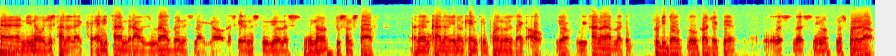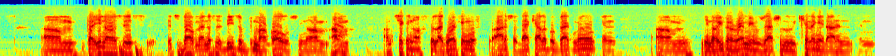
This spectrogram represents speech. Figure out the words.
and you know just kind of like any time that I was in Melbourne, it's like yo, let's get in the studio, let's you know do some stuff, and then kind of you know came to the point where it's like oh yo, we kind of have like a pretty dope little project here. Let's let's you know let's put it out. Um, but you know, it's it's it's dope, man. This is these have been my goals. You know, I'm I'm I'm ticking off for like working with artists of that caliber, Black Milk, and um, you know even Remy, who's absolutely killing it out in in,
